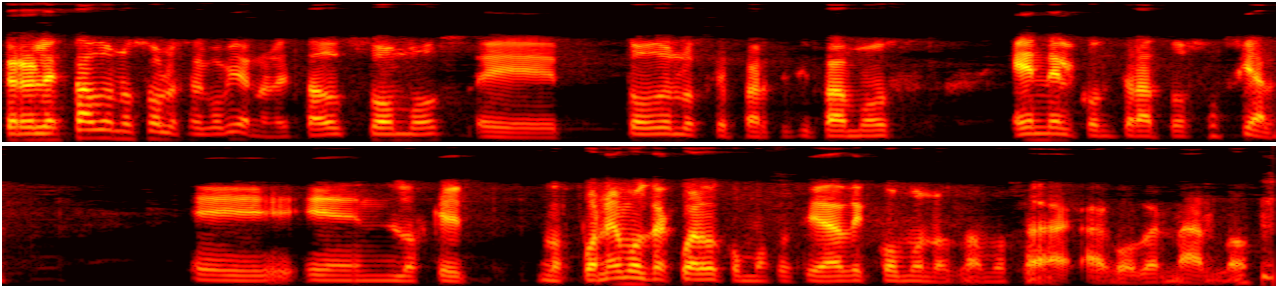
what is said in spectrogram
Pero el Estado no solo es el gobierno, el Estado somos eh, todos los que participamos en el contrato social, eh, en los que nos ponemos de acuerdo como sociedad de cómo nos vamos a, gobernar, ¿no?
